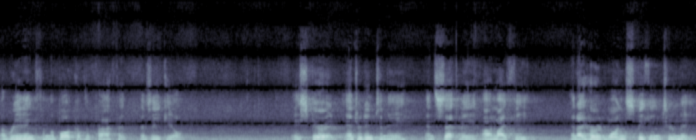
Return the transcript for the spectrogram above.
A reading from the book of the prophet Ezekiel. A spirit entered into me and set me on my feet, and I heard one speaking to me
